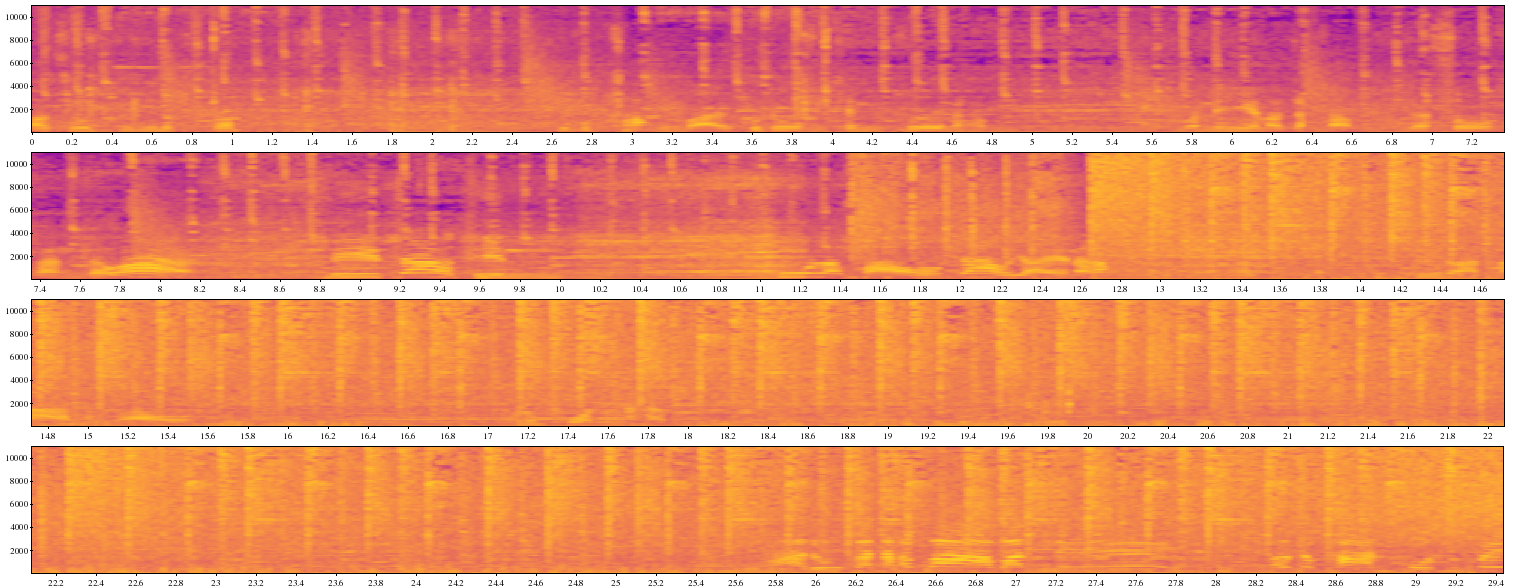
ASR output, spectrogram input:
ก็สวัสดีนะครับอยู่กับช่องบายคุโดมเช่นเคยนะครับ วันนี้เราจะกลับยโสกันแต่ว่ามีเจ้าถิ่นผู้รับเหมาเจ้าใหญ่นะครับอยู่ด้านหน้าของเราคือฝนนะครับมาดูกันนะครับว่าวันนี้ เราจะผ่านฝนไป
